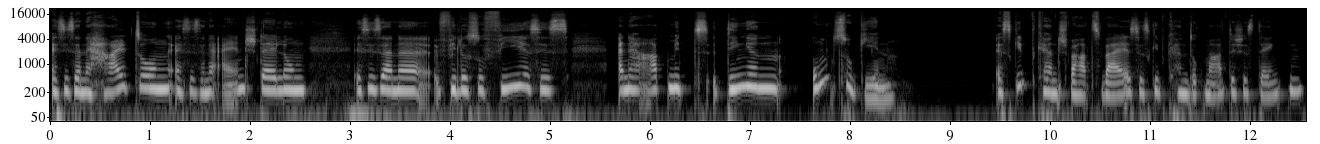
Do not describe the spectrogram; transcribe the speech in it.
Es ist eine Haltung, es ist eine Einstellung, es ist eine Philosophie, es ist eine Art, mit Dingen umzugehen. Es gibt kein Schwarz-Weiß, es gibt kein dogmatisches Denken.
